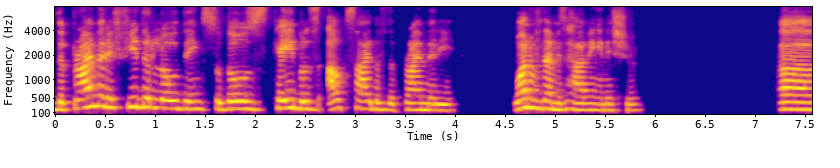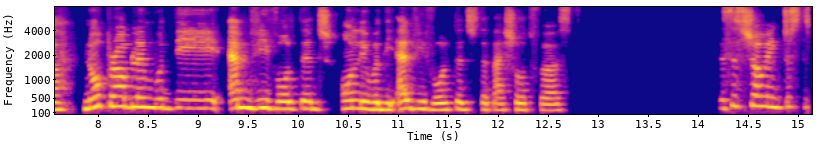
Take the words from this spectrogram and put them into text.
the primary feeder loading, so those cables outside of the primary, one of them is having an issue. Uh, no problem with the MV voltage, only with the LV voltage that I showed first. This is showing just the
